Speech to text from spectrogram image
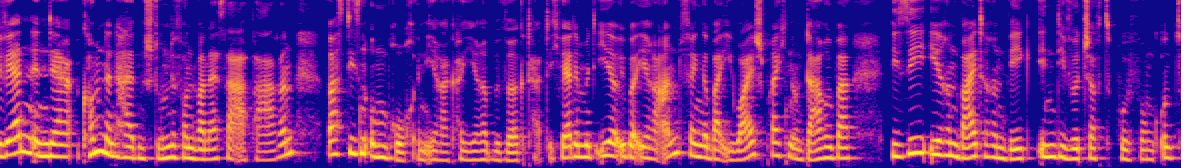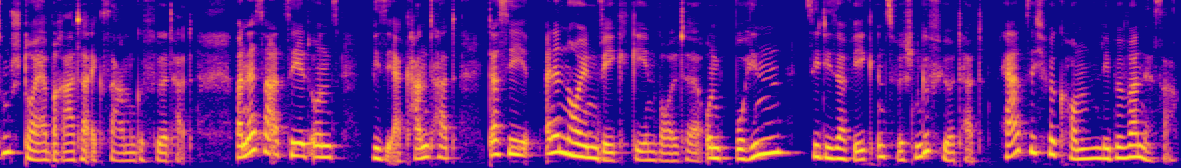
Wir werden in der kommenden halben Stunde von Vanessa erfahren, was diesen Umbruch in ihrer Karriere bewirkt hat. Ich werde mit ihr über ihre Anfänge bei EY sprechen und darüber, wie sie ihren weiteren Weg in die Wirtschaftsprüfung und zum Steuerberaterexamen geführt hat. Vanessa erzählt uns, wie sie erkannt hat, dass sie einen neuen Weg gehen wollte und wohin sie dieser Weg inzwischen geführt hat. Herzlich willkommen, liebe Vanessa.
